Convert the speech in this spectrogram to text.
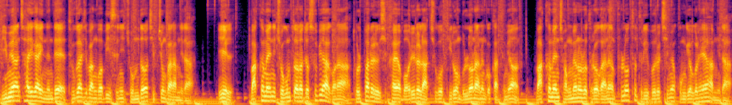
미묘한 차이가 있는데 두 가지 방법이 있으니 좀 더 집중 바랍니다. 1. 마크맨이 조금 떨어져 수비하거나 돌파를 의식하여 머리를 낮추고 뒤로 물러나는 것 같으면 마크맨 정면으로 들어가는 플로트 드리블을 치며 공격을 해야 합니다.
